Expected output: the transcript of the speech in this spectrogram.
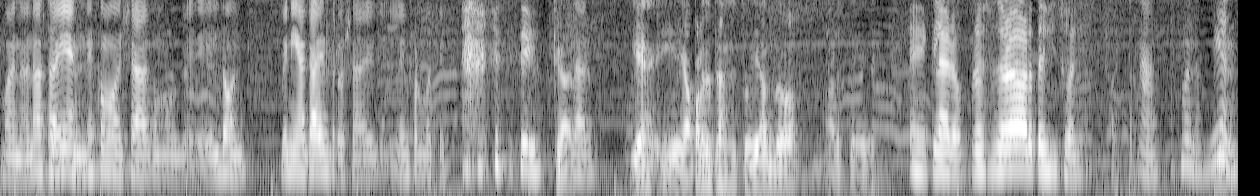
Bueno, no, está Sí, bien, sí, es como ya como el don. Venía acá adentro ya el- la información. Sí, Claro. Claro. Y, es- y aparte estás estudiando arte. eh, claro, profesorado de artes visuales. Ahí está. Ah, bueno, bien.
